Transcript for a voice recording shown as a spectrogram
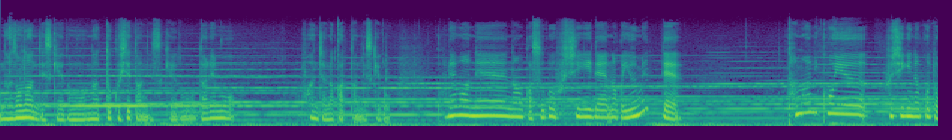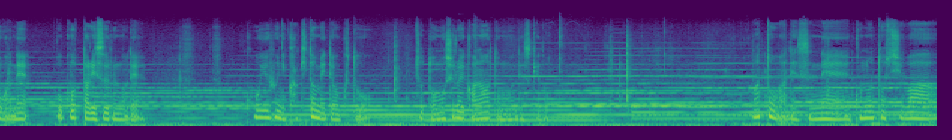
謎なんですけれども納得してたんですけれども誰もファンじゃなかったんですけどこれはねなんかすごい不思議でなんか夢ってたまにこういう不思議なことがね起こったりするのでこういうふうに書き留めておくとちょっと面白いかなと思うんですけど。あとはですねこの年は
